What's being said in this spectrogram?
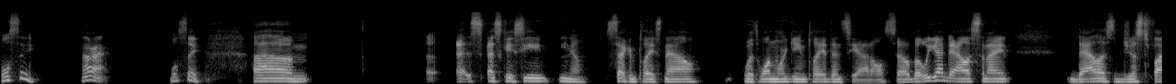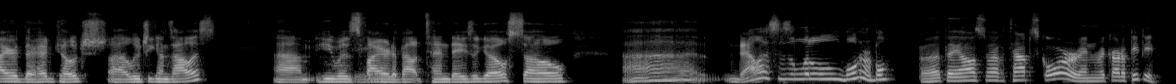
We'll see. All right. We'll see. Um, uh, SKC, you know, second place now with one more game played than Seattle. So, but we got Dallas tonight. Dallas just fired their head coach, uh, Luchi Gonzalez. Um, he was Yeah. fired about 10 days ago. So, uh, Dallas is a little vulnerable. But they also have a top scorer in Ricardo Pepi.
